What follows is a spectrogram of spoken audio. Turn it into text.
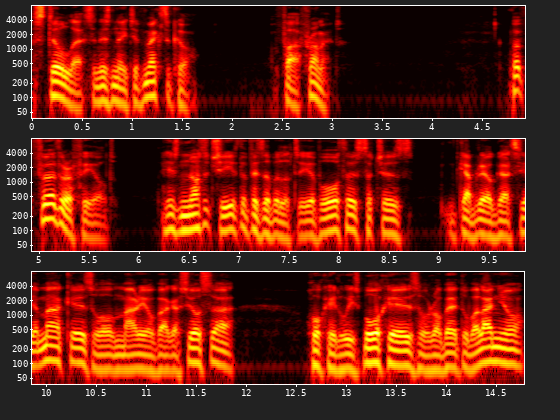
still less in his native Mexico. Far from it. But further afield, he has not achieved the visibility of authors such as Gabriel Garcia Marquez or Mario Vargas Llosa, Jorge Luis Borges or Roberto Bolaño,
